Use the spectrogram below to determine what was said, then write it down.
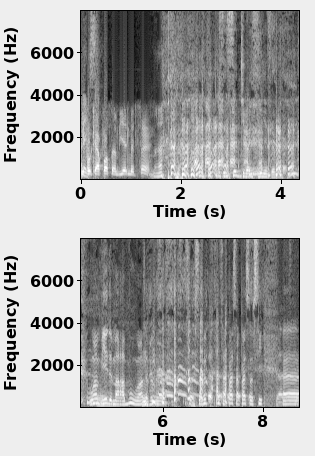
Il faut Alex. qu'il apporte un billet de médecin. c'est Sid qui va le signer, c'est bon. Ou un billet de marabout, hein, ça, peut- ça- ça peut- ça passe, ça passe aussi. Euh,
